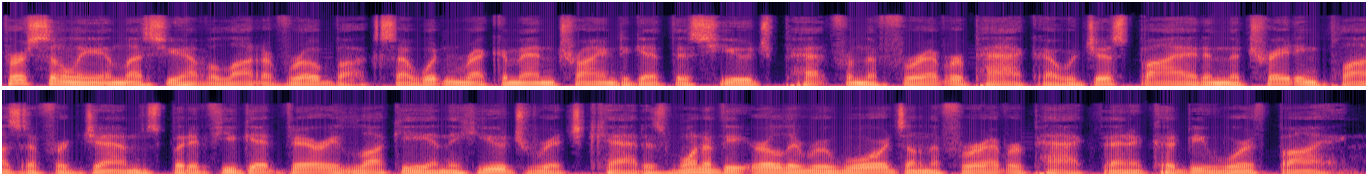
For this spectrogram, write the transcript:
Personally unless you have a lot of Robux I wouldn't recommend trying to get this huge pet from the Forever Pack I would just buy it in the Trading Plaza for gems but if you get very lucky and the huge rich cat is one of the early rewards on the Forever Pack then it could be worth buying.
